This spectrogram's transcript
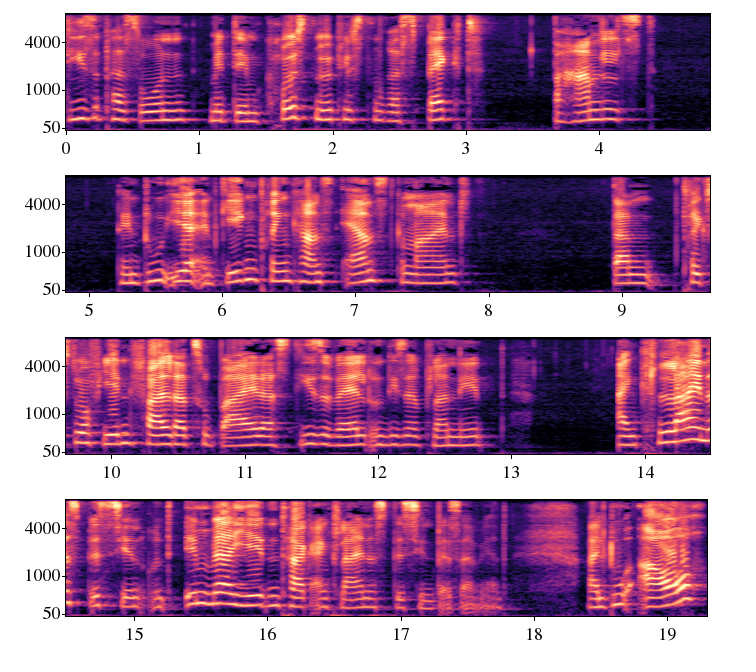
diese Person mit dem größtmöglichsten Respekt behandelst, den du ihr entgegenbringen kannst, ernst gemeint, dann trägst du auf jeden Fall dazu bei, dass diese Welt und dieser Planet ein kleines bisschen und immer jeden Tag ein kleines bisschen besser wird. Weil du auch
